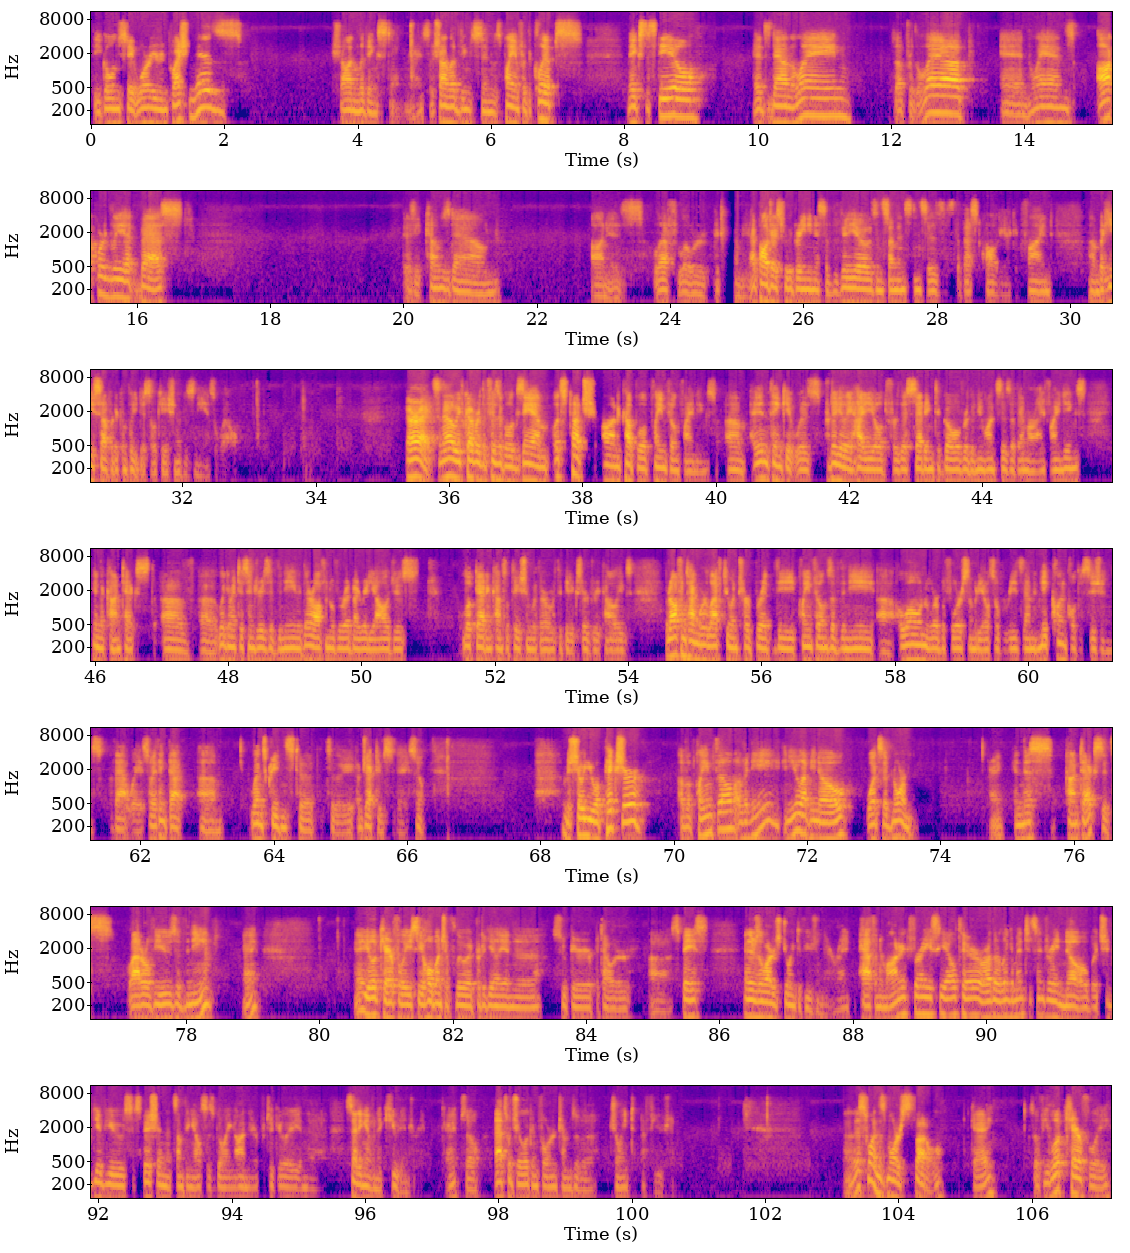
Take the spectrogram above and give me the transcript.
The Golden State Warrior in question is Shaun Livingston, right? So Shaun Livingston was playing for the Clips, makes the steal, heads down the lane, is up for the layup, and lands awkwardly at best as he comes down on his left lower extremity. I apologize for the graininess of the videos. In some instances, it's the best quality I could find, um, but he suffered a complete dislocation of his knee as well. All right, so now we've covered the physical exam. Let's touch on a couple of plain film findings. Um, I didn't think it was particularly high yield for this setting to go over the nuances of MRI findings in the context of uh, ligamentous injuries of the knee. They're often overread by radiologists looked at in consultation with our orthopedic surgery colleagues. But oftentimes we're left to interpret the plain films of the knee uh, alone or before somebody else overreads them and make clinical decisions that way. So I think that um, lends credence to, to the objectives today. So I'm gonna show you a picture of a plain film of a knee and you let me know what's abnormal. Right? In this context, it's lateral views of the knee. Okay. And you look carefully, you see a whole bunch of fluid, particularly in the superior patellar uh, space. And there's a large joint effusion there, right? Pathognomonic for an ACL tear or other ligamentous injury? No, but should give you suspicion that something else is going on there, particularly in the setting of an acute injury. Okay, so that's what you're looking for in terms of a joint effusion. Now, this one's more subtle, okay? So if you look carefully,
